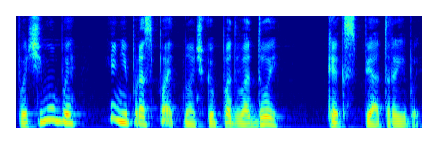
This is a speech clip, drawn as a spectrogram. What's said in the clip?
Почему бы и не проспать ночку под водой, как спят рыбы?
